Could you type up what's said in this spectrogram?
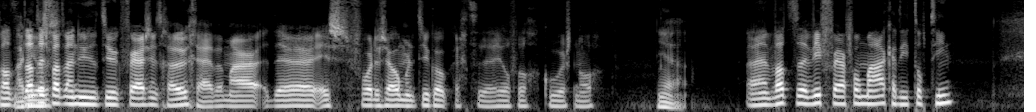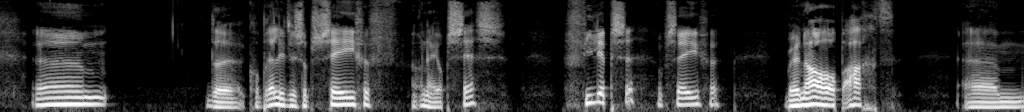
Want Maar dat is was- wat wij nu natuurlijk vers in het geheugen hebben. Maar er is voor de zomer natuurlijk ook echt eh, heel veel gekoerst nog. Ja. En wat, eh, wie ver maken, die top 10? Ehm, de Colbrelli dus op 7. Oh nee, op 6. Philipsen op 7. Bernal op 8. Ehm,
